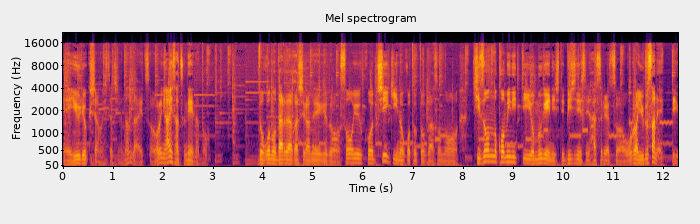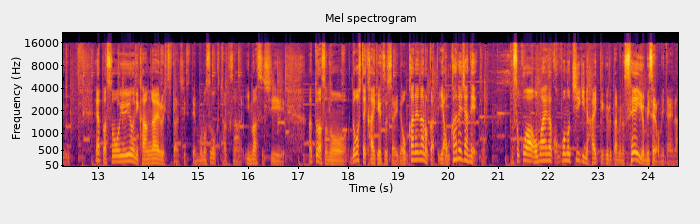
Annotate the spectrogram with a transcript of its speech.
えー、有力者の人たちがなんだあいつは俺に挨拶ねえなと。どこの誰だか知らねえけど、そういうこう地域のこととか、その既存のコミュニティを無限にしてビジネスに走るやつは俺は許さねえっていう。やっぱそういうように考える人たちってものすごくたくさんいますし、あとはその、どうして解決したらいいでお金なのかって、いやお金じゃねえと。そこはお前がここの地域に入ってくるための誠意を見せろみたいな。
